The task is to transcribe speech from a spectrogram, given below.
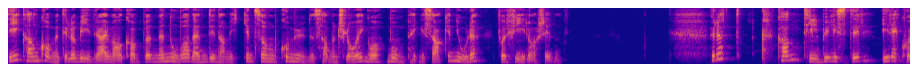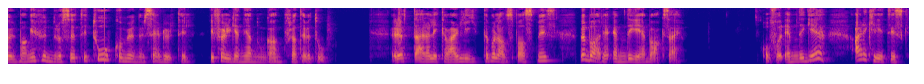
De kan komme til å bidra i valgkampen med noe av den dynamikken som kommunesammenslåing og bompengesaken gjorde for fire år siden. Rødt kan tilby lister i rekordmange 172 kommuner, ser det ut til, ifølge en gjennomgang fra TV 2. Rødt er allikevel lite på landsbasis, med bare MDG bak seg. Og for MDG er det kritisk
